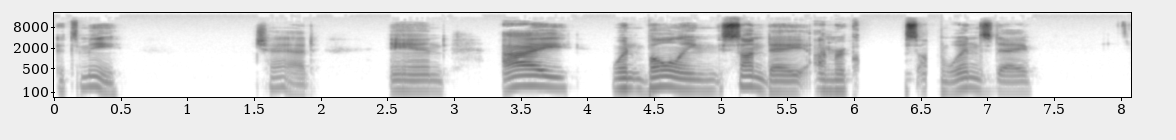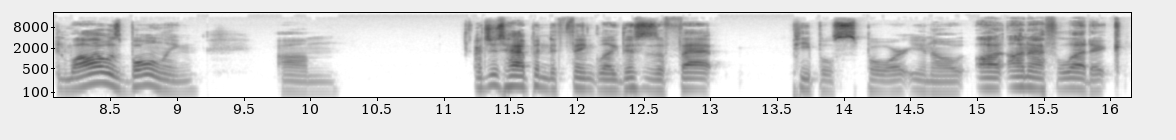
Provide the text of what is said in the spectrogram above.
It's me, Chad. And I went bowling Sunday. I'm recording this on Wednesday. And while I was bowling, um, I just happened to think like this is a fat people sport, you know, un- unathletic,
